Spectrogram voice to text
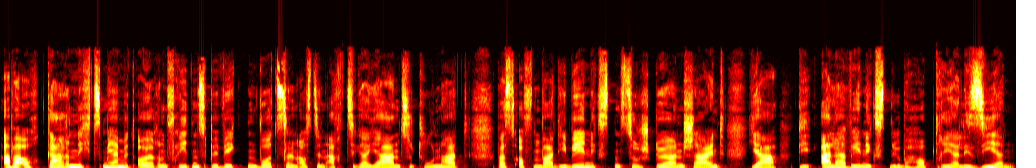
aber auch gar nichts mehr mit euren friedensbewegten Wurzeln aus den 80er Jahren zu tun hat, was offenbar die wenigsten zu stören scheint, ja, die allerwenigsten überhaupt realisieren,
